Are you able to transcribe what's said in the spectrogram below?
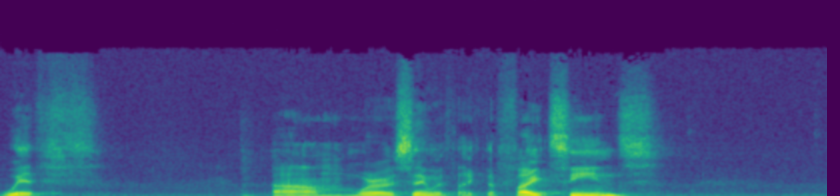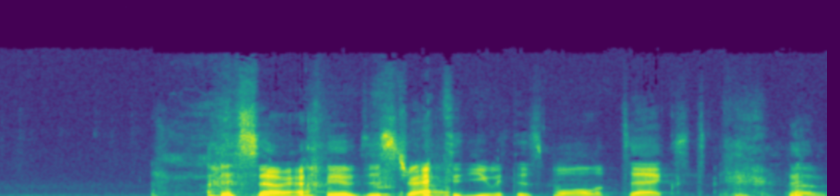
with um what i was saying with like the fight scenes Sorry, I may have distracted you with this wall of text. of,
